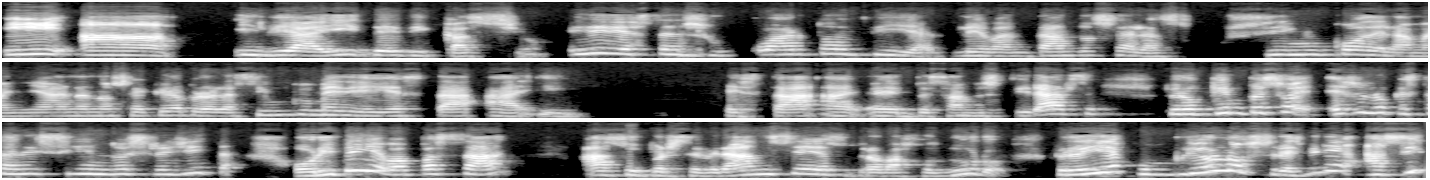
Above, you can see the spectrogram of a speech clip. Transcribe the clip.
y, uh, y de ahí dedicación. Y ya está en su cuarto día levantándose a las cinco de la mañana, no sé qué, pero a las cinco y media ya está ahí está ah, empezando a estirarse. Pero ¿qué empezó? Eso es lo que está diciendo Estrellita. Ahorita ya va a pasar a su perseverancia y a su trabajo duro, pero ella cumplió los tres. Miren, así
